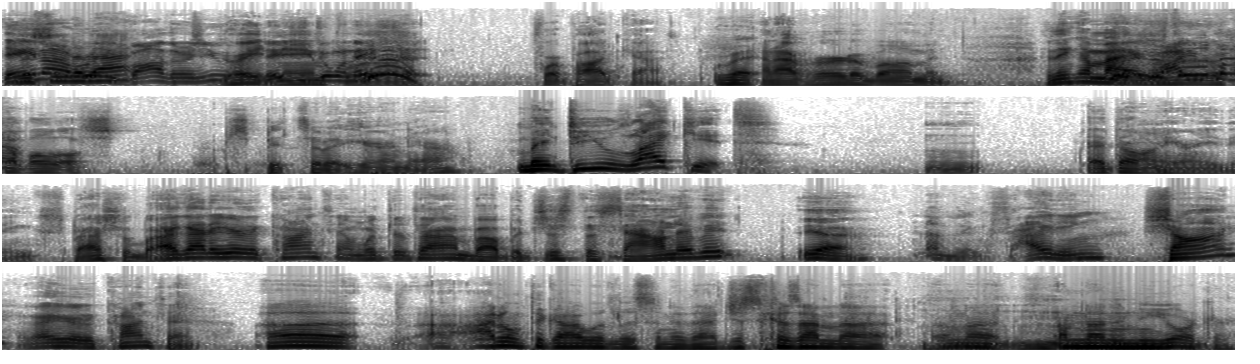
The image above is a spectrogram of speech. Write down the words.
They Listen not to really that? bothering you. Great they name doing for their a, shit. for a podcast. Right. And I've heard of them, and I think I might Wait, why have you a not- couple little s- spits of it here and there. But do you like it? I don't hear anything special, but I got to hear the content, what they're talking about. But just the sound of it, Yeah. nothing exciting. Sean? I got to hear the content. Uh, I I don't think I would listen to that just because I'm not. I'm not. I'm not a New Yorker.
